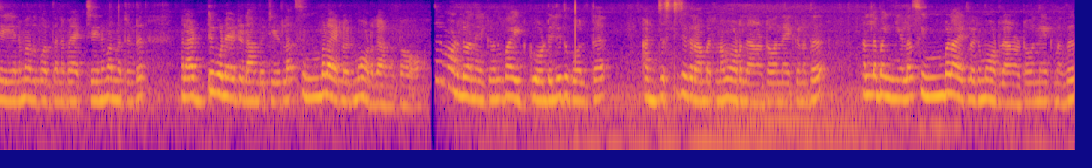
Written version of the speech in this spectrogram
ചെയിനും അതുപോലെ തന്നെ ബാക്ക് ചെയിനും വന്നിട്ടുണ്ട്. നല്ല അടിപൊളിയായിട്ട് ഇടാൻ പറ്റിയിട്ടുള്ള സിമ്പിൾ ആയിട്ടുള്ള ഒരു മോഡലാണ് കേട്ടോ ഒരു മോഡൽ വന്നേക്കുന്നത് വൈറ്റ് ഗോൾഡിൽ ഇതുപോലത്തെ അഡ്ജസ്റ്റ് ചെയ്തിടാൻ പറ്റുന്ന മോഡലാണ് കേട്ടോ വന്നേക്കുന്നത് നല്ല ഭംഗിയുള്ള സിമ്പിൾ ആയിട്ടുള്ള ഒരു മോഡലാണ് കേട്ടോ വന്നേക്കുന്നത്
